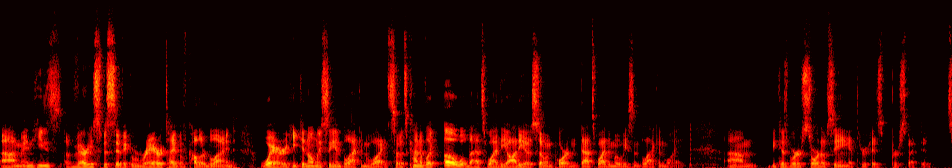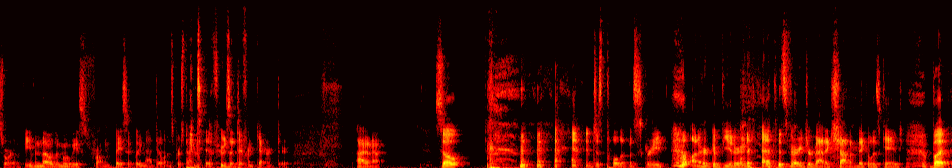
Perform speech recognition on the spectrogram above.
Um, and he's a very specific, rare type of colorblind where he can only see in black and white. So it's kind of like, oh, well, that's why the audio is so important. That's why the movie's in black and white um, because we're sort of seeing it through his perspective, sort of, even though the movie's from basically Matt Dillon's perspective, who's a different character. I don't know. So, it just pulled up a screen on her computer and had this very dramatic shot of Nicolas Cage. But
